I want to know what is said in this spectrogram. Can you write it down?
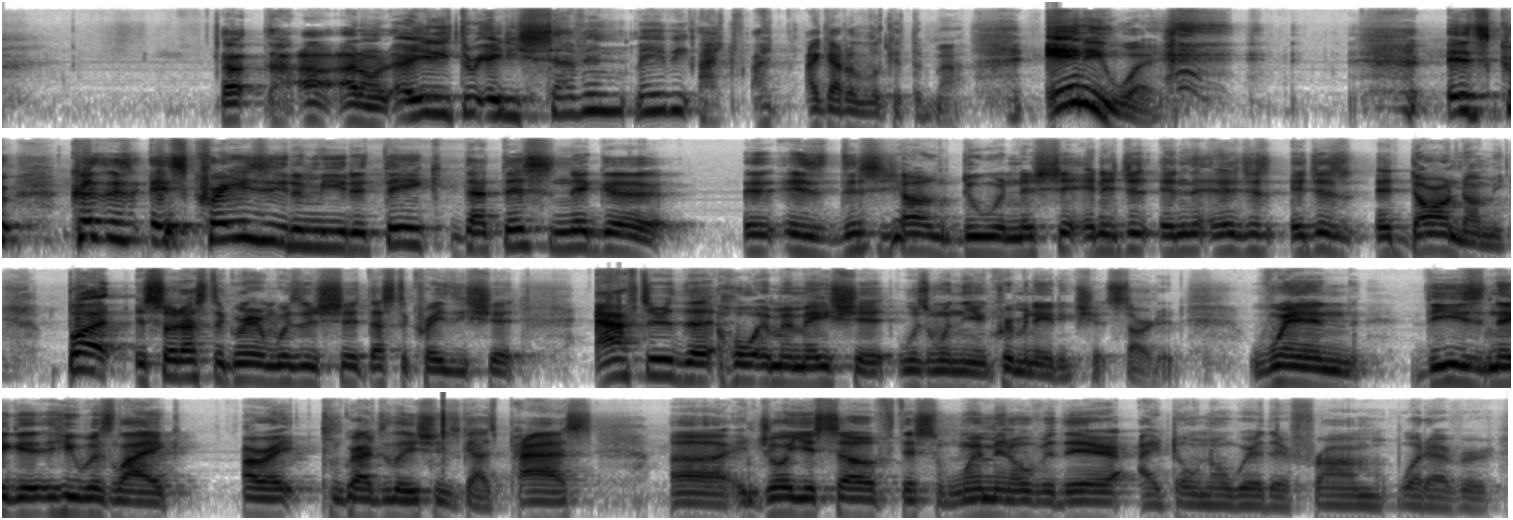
Uh, I, don't 83, 87, maybe? I, I, I gotta look at the math. Anyway. it's because it's, it's crazy to me to think that this nigga i- is this young doing this shit and it just and it just it just it dawned on me but so that's the grand wizard shit that's the crazy shit after the whole mma shit was when the incriminating shit started when these niggas he was like all right congratulations guys. Passed uh, enjoy yourself. There's some women over there. I don't know where they're from. Whatever.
